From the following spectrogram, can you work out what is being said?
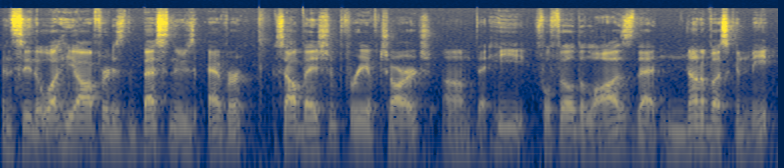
and see that what He offered is the best news ever salvation free of charge, um, that he fulfilled the laws that none of us can meet.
